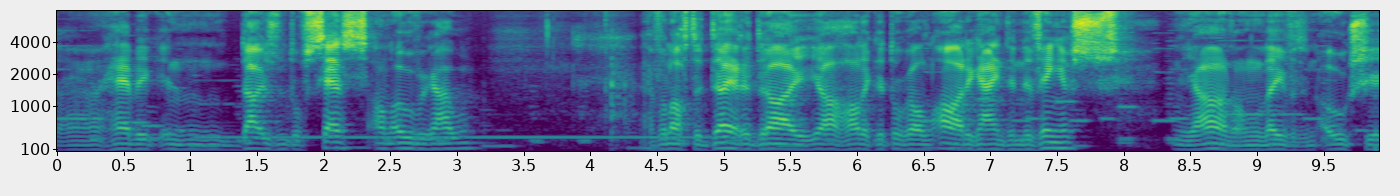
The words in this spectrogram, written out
daar heb ik een duizend of zes aan overgehouden. En vanaf de derde draai ja, had ik het toch wel een aardig eind in de vingers. Ja, dan levert een oogstje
